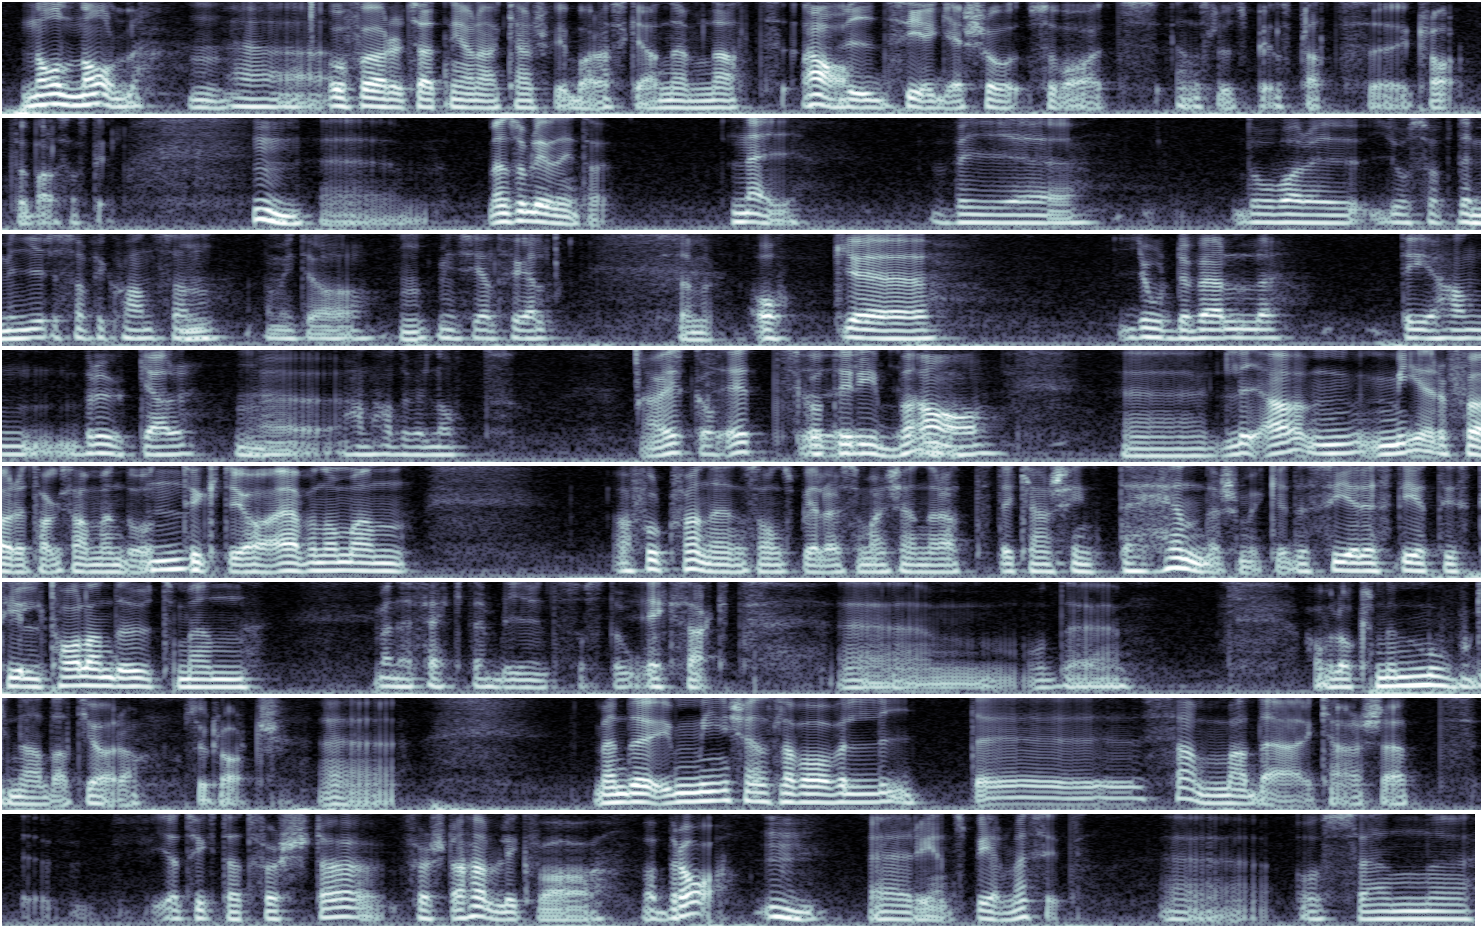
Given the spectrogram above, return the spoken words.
0-0. Mm. Eh, Och förutsättningarna kanske vi bara ska nämna att, att Ja. vid seger så, så var ett, en slutspelsplats eh, klar för Barcas del. mm, Eh, men så blev det inte. nej. Vi, då var det Josef Demir som fick chansen. Mm. Om inte jag Mm. minns helt fel. Stämmer. Och eh, gjorde väl det han brukar. Mm. Eh, han hade väl något Ja, ett, skott, ett skott i ribban. Ja, Eh, ja, mer företagsam ändå Mm. tyckte jag. Även om man ja, fortfarande är en sån spelare som man känner att det kanske inte händer så mycket. Det ser estetiskt tilltalande ut men Men effekten blir inte så stor. exakt. Ehm, och det har väl också med mognad att göra såklart. Eh, men det, min känsla var väl lite samma där kanske. att Jag tyckte att första, första halvlek var, var bra. Mm. eh, rent spelmässigt. Eh, och sen, eh,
